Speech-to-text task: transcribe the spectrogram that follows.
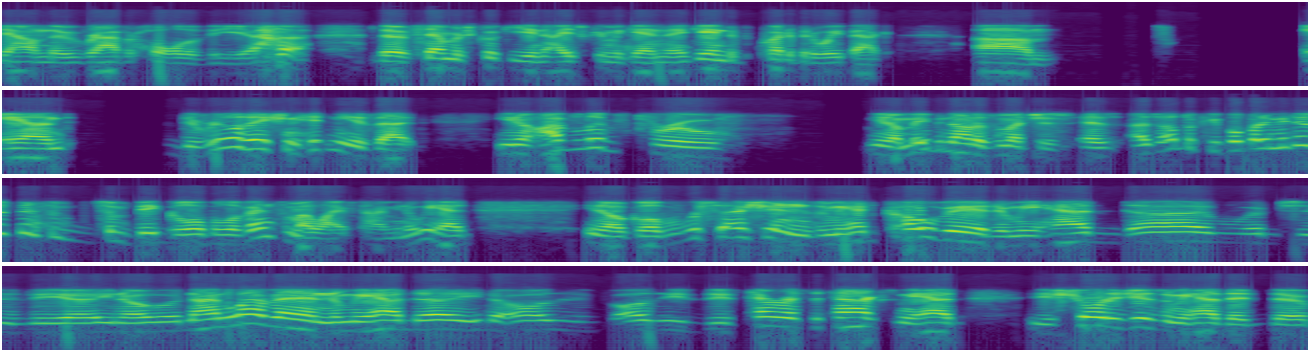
down the rabbit hole of the uh, the sandwich cookie and ice cream again, and I gained quite a bit of weight back. Um, and the realization hit me is that, you know, I've lived through, you know, maybe not as much as, as, as other people, but I mean, there's been some, some big global events in my lifetime. You know, we had, you know, global recessions and we had COVID and we had, uh, which is the, uh, you know, 9-11 and we had, uh, you know, all, these, all these, these terrorist attacks and we had these shortages and we had the, the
